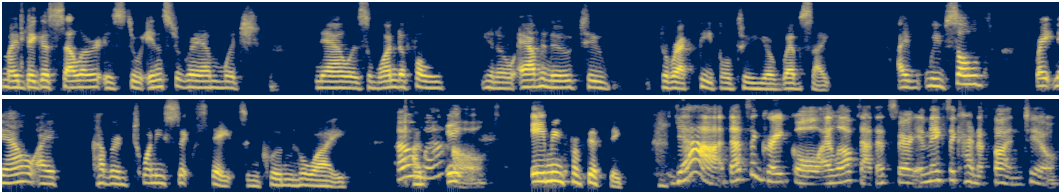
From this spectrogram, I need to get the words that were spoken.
my biggest seller is through Instagram, which now is a wonderful, you know, avenue to direct people to your website. I we've sold right now. I've covered 26 states, including Hawaii. Oh I'm wow! A- aiming for 50. Yeah, that's a great goal. I love that. That's very. It makes it kind of fun too.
